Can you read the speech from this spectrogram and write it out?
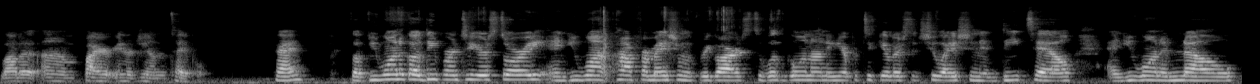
A lot of um, fire energy on the table. Okay. So if you want to go deeper into your story and you want confirmation with regards to what's going on in your particular situation in detail, and you want to know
